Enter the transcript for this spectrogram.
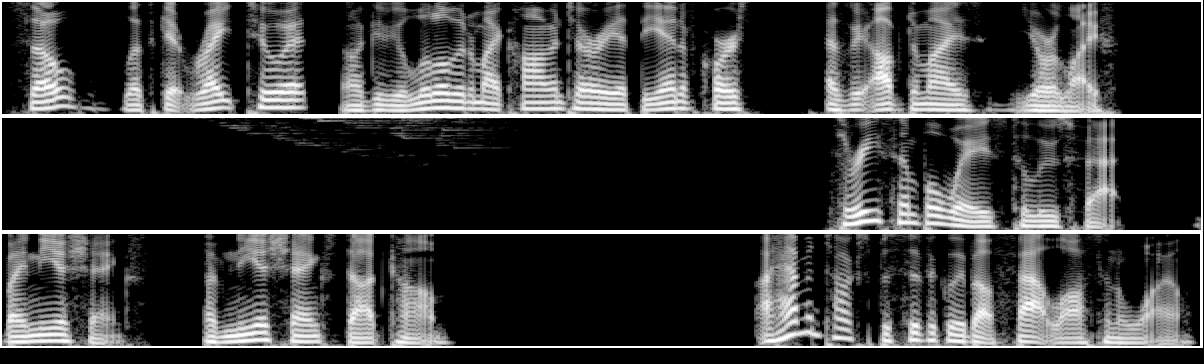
So let's get right to it. I'll give you a little bit of my commentary at the end, of course, as we optimize your life. Three Simple Ways to Lose Fat by Nia Shanks of niashanks.com. I haven't talked specifically about fat loss in a while.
